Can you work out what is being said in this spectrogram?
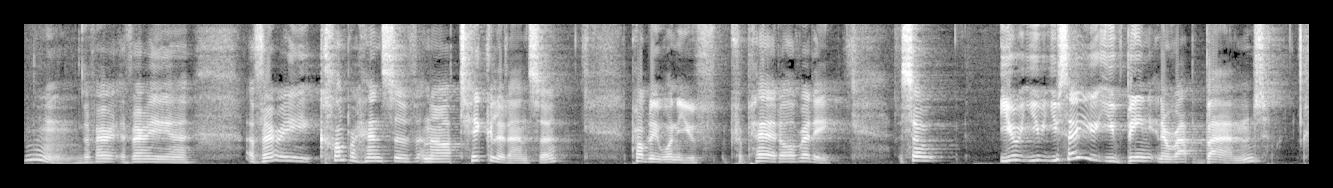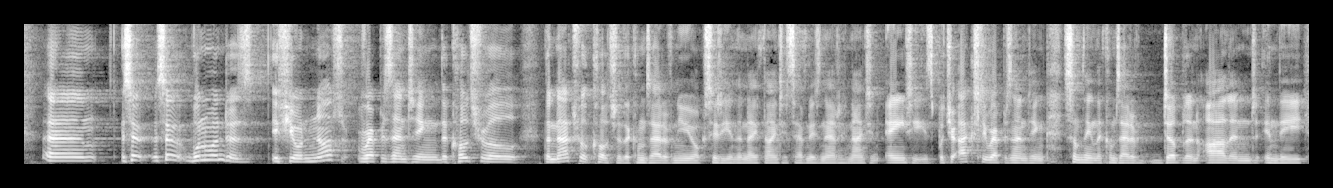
Hmm, a very, a very. Uh a very comprehensive and articulate answer, probably one you've prepared already. So, You you you say you you've been in a rap band. Um, so so one wonders if you're not representing the cultural, the natural culture that comes out of New York City in the late 1970s and early 1980s, but you're actually representing something that comes out of Dublin, Ireland in the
